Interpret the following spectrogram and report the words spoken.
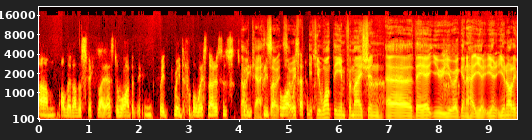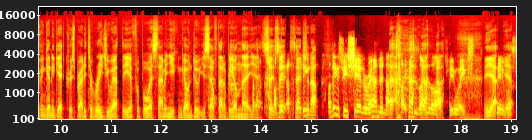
um, I'll let others speculate as to why, but they can read, read the Football West notices. It's pretty, okay. pretty so, so if, if, you want the information uh, there, you you are going to you, you're not even going to get Chris Brady to read you out the uh, Football West statement. You can go and do it yourself. That'll be on there. Yeah, so, I think, search think, it up. I think it's been shared around enough places over the last few weeks. Yeah, yeah. It's,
